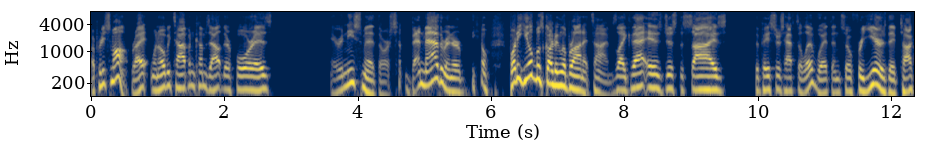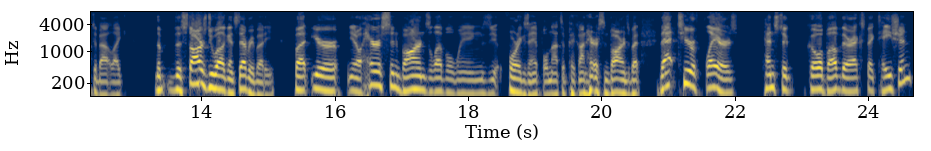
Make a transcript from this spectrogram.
are pretty small, right? When Obi Toppin comes out, their four is Aaron Nesmith or Ben Mathurin or you know Buddy Hield was guarding LeBron at times. Like that is just the size the Pacers have to live with. And so for years they've talked about like the the stars do well against everybody, but your you know Harrison Barnes level wings, for example, not to pick on Harrison Barnes, but that tier of players tends to go above their expectation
